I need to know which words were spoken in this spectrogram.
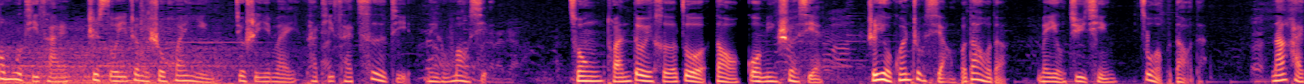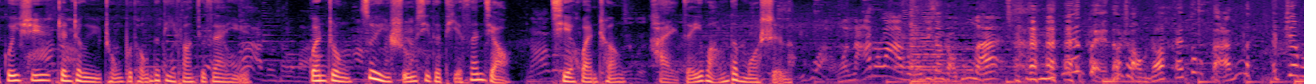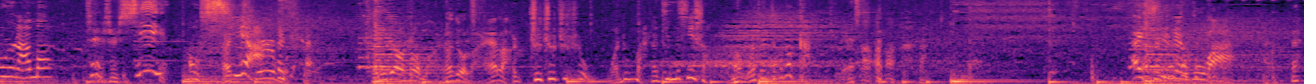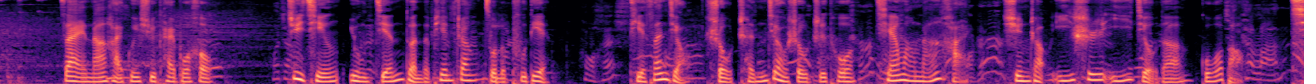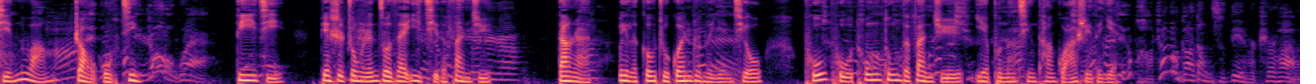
盗墓题材之所以这么受欢迎，就是因为它题材刺激，内容冒险。从团队合作到过命涉险，只有观众想不到的，没有剧情做不到的。南海归墟真正与众不同的地方就在于，观众最熟悉的铁三角切换成海贼王的模式了。我拿着蜡烛，我就想找东南，连 北都找不着，还东南呢？这不是南吗？这是西。哦，西啊。陈教授马上就来了，这这这这，我这马上经不起手吗，我得找找感觉。哎，是这屋吧？哎，在《南海归墟》开播后，剧情用简短的篇章做了铺垫。铁三角受陈教授之托，前往南海寻找遗失已久的国宝——秦王赵古镜。第一集便是众人坐在一起的饭局，当然。为了勾住观众的眼球，普普通通的饭局也不能清汤寡水的演。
